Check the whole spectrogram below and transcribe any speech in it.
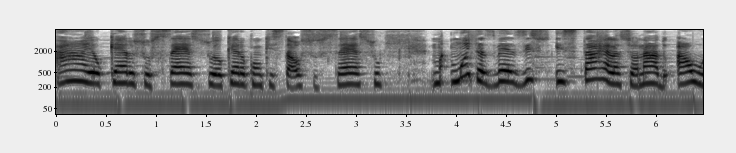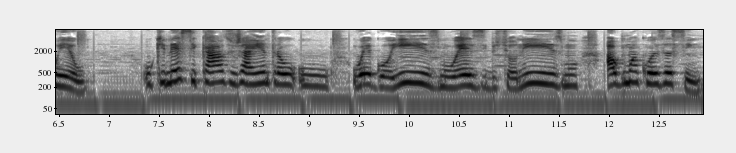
ah, eu quero sucesso, eu quero conquistar o sucesso, muitas vezes isso está relacionado ao eu. O que nesse caso já entra o, o, o egoísmo, o exibicionismo, alguma coisa assim.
